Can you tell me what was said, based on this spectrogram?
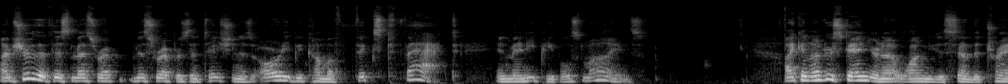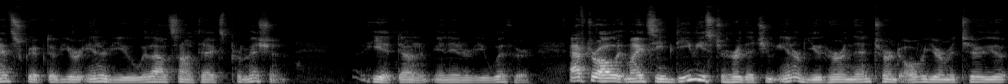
I'm sure that this misrep- misrepresentation has already become a fixed fact in many people's minds. I can understand you're not wanting to send the transcript of your interview without Sontag's permission. He had done an interview with her. After all, it might seem devious to her that you interviewed her and then turned over your material,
